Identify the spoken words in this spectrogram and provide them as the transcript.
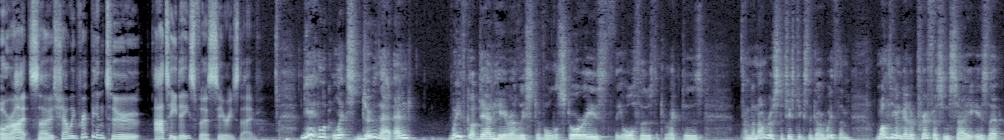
All right, so shall we rip into RTD's first series, Dave? Yeah, look, let's do that. And we've got down here a list of all the stories, the authors, the directors, and a number of statistics that go with them. One thing I'm going to preface and say is that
